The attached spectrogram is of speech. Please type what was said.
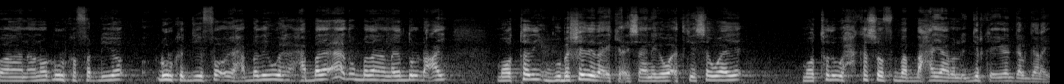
aan anoo dhulka fadhiyo dhulka jiifo oo xabadii xabada aad u badan naga dul dhacay mootadii gubashadeeda ay kicisay aniga waa adkeysa waaye mootadii wax ka soo babaxayaaba jirka iga galgalay.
